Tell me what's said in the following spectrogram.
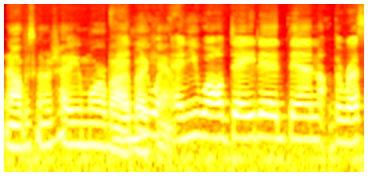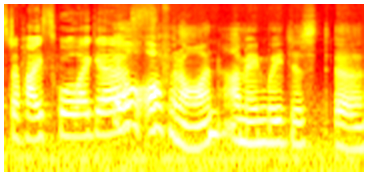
And I was going to tell you more about and it, but you I can't. and you all dated then the rest of high school, I guess. Well, off and on. I mean, we just uh,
